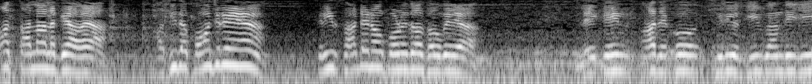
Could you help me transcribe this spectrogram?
ਆ ਤਾਲਾ ਲੱਗਿਆ ਹੋਇਆ। ਅਸੀਂ ਤਾਂ ਪਹੁੰਚ ਗਏ ਆ ਕਰੀਬ 9:30 ਪੌਣੇ 10 ਹੋ ਗਏ ਆ। ਲੇਕਿਨ ਆ ਦੇਖੋ, ਸ਼੍ਰੀ ਰਾਜੀਵ ਗਾਂਧੀ ਜੀ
